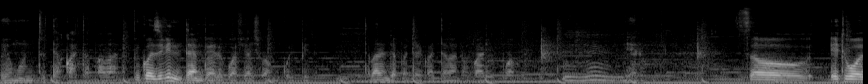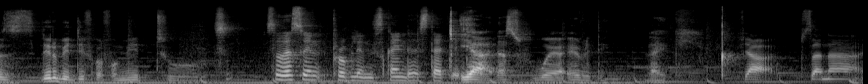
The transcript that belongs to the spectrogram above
uyo muntu takwata pabana because even time fyashi mkulipita Tabana ndipo takwata abana bali kwa. You know. So it was a little bit difficult for me to So that's when problems kind of started. yeah that's where everything like yeah sana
